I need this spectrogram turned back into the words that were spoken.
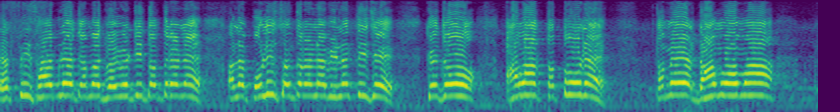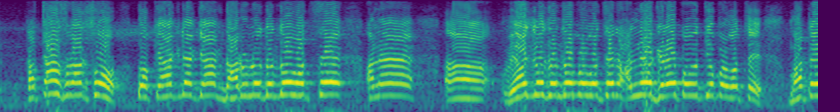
એસપી સાહેબને તેમજ વહીવટી તંત્રને અને પોલીસ તંત્રને વિનંતી છે કે જો આવા તત્વોને તમે ડામવામાં કચાશ રાખશો તો ક્યાંક ને ક્યાંક દારૂનો ધંધો વધશે અને વ્યાજનો ધંધો પણ વધશે અને અન્ય ગ્રહ પ્રવૃત્તિઓ પણ વધશે. માટે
